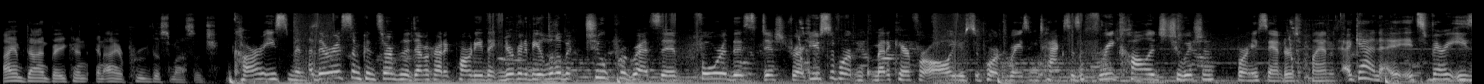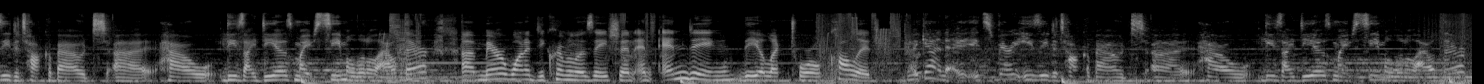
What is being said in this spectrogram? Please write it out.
I am Don Bacon, and I approve this message. Kara Eastman, there is some concern from the Democratic Party that you're going to be a little bit too progressive for this district. You support Medicare for all, you support raising taxes, a free college tuition, Bernie Sanders' plan. Again, it's very easy to talk about uh, how these ideas might seem a little out there. Uh, marijuana decriminalization and ending the Electoral College. Again, it's very easy to talk about uh, how these ideas might seem a little out there.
